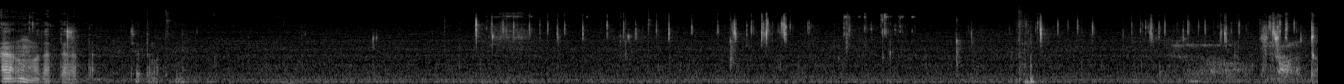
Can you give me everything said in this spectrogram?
あうん分かった分かったちょっと待ってねなるほど。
